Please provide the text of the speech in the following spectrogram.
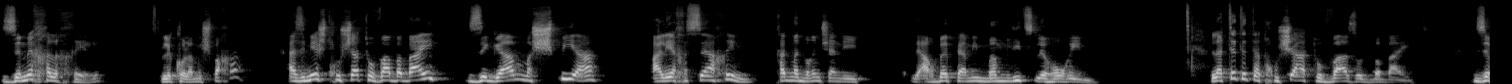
זה מחלחל לכל המשפחה. אז אם יש תחושה טובה בבית זה גם משפיע על יחסי האחים. אחד מהדברים שאני הרבה פעמים ממליץ להורים לתת את התחושה הטובה הזאת בבית. זה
